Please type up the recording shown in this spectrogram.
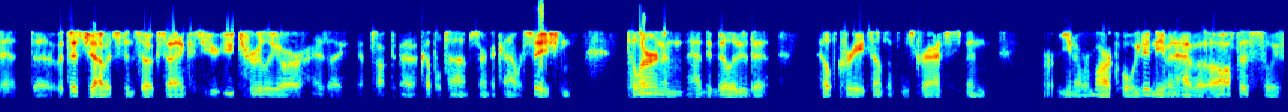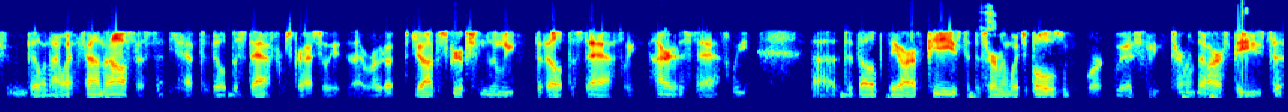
and uh, with this job, it's been so exciting because you you truly are, as I have talked about a couple times during the conversation, to learn and have the ability to help create something from scratch has been you know remarkable. We didn't even have an office, so we Bill and I went and found an office, and you have to build the staff from scratch. So we, I wrote up the job descriptions, and we developed the staff. We hired the staff. We uh, developed the RFPs to determine which bowls we work with. We the RFPs to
